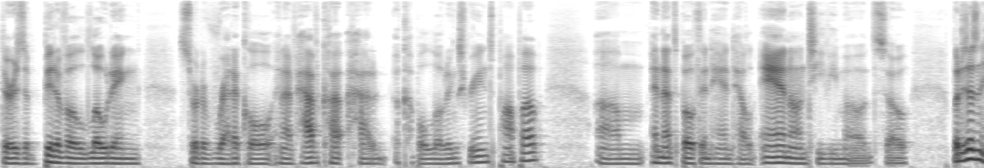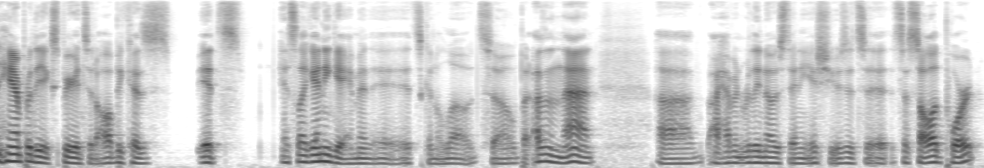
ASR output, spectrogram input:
there is a bit of a loading sort of reticle, and I've have cu- had a couple loading screens pop up, um, and that's both in handheld and on TV mode. So, but it doesn't hamper the experience at all because it's it's like any game, it, it's gonna load. So, but other than that, uh, I haven't really noticed any issues. It's a it's a solid port.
